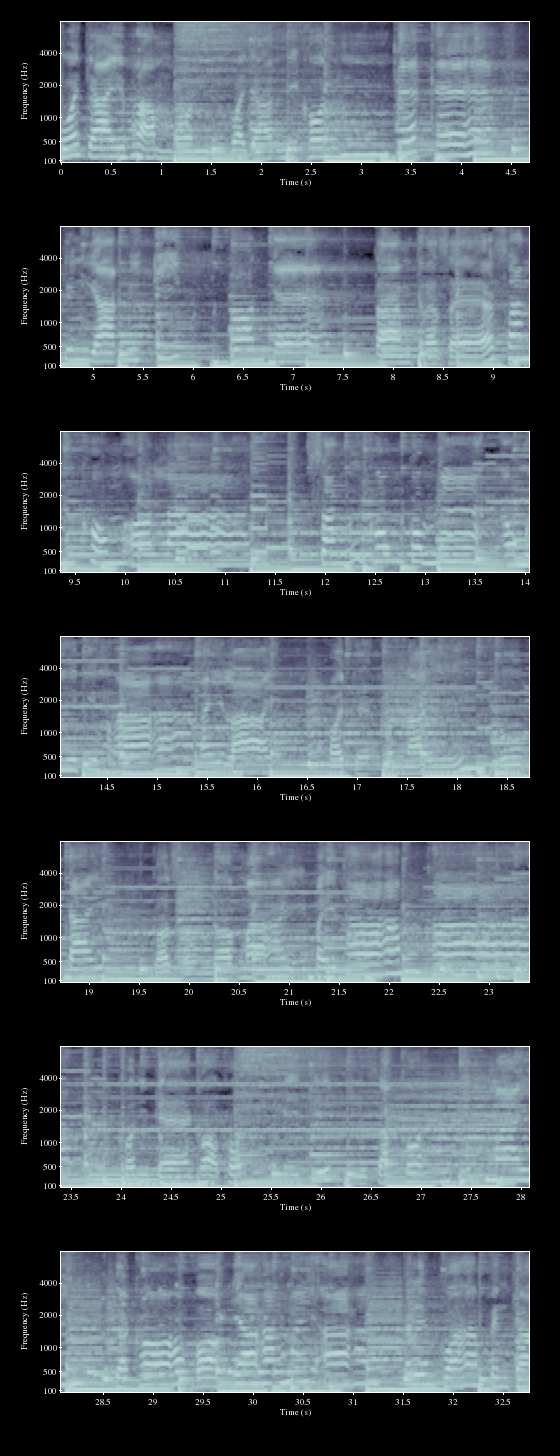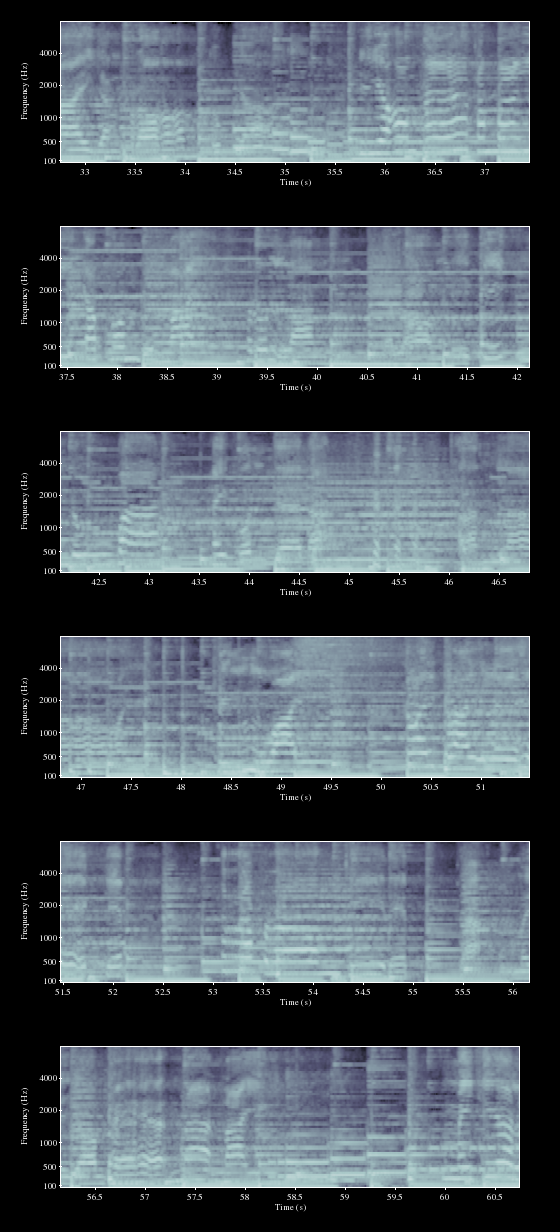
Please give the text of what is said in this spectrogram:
หัวใจพร่ำบนว่าอยากมีคนเทคแคร์จึงอยากมีกิ๊กตอนแก่ตามกระแสสังคมออนไลน์ สังคมก้มหน้าเอามือจิ้มหาในไลน์พอเจอคนไหนถูกใจ ก็ส่งดอกไม้ไปถามทางคนแก่ก็คนมีคิดสักคนคิดไหม จะขอบอกอย่างไม่อายเรื่องความเป็นชายยังพร้อมทุกอย่างยอมแพ้ทำไมกับคนรุ่นใหม่รุ่นหลัง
